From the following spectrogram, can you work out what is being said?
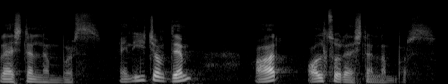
rational numbers and each of them are also rational numbers.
